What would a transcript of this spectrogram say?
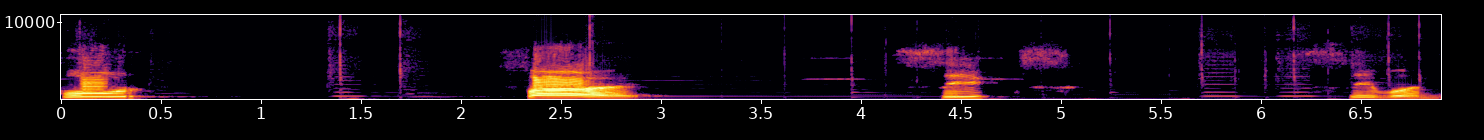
four, five, six, seven.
